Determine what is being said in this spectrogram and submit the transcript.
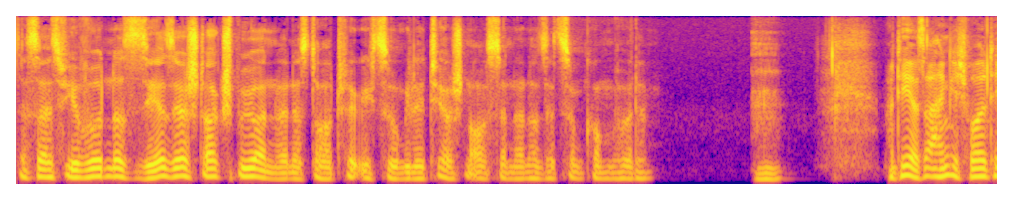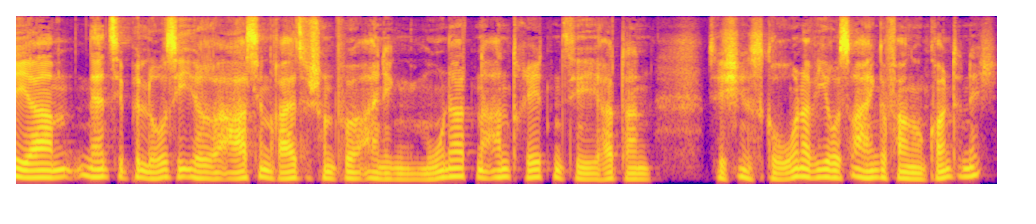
Das heißt, wir würden das sehr, sehr stark spüren, wenn es dort wirklich zu militärischen Auseinandersetzungen kommen würde. Hm. Matthias, eigentlich wollte ja Nancy Pelosi ihre Asienreise schon vor einigen Monaten antreten. Sie hat dann sich das Coronavirus eingefangen und konnte nicht.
